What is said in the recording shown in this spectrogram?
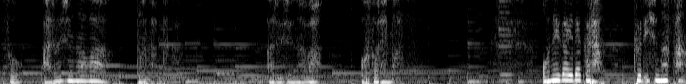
そうアルジュナはどうだったか。アルジュナは恐れます。お願いだからクリシュナさん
